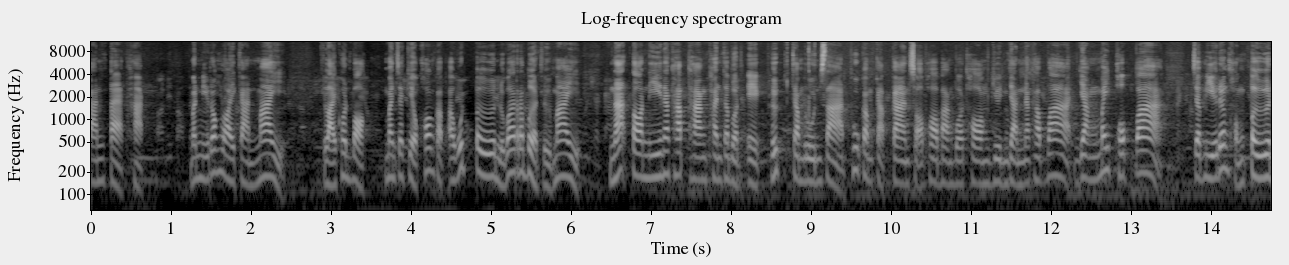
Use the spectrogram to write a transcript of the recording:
การแตกหัก มันมีร่องรอยการไหม้หลายคนบอกมันจะเกี่ยวข้องกับอาวุธปืนหรือว่าระเบิดหรือไม่ ณตอนนี้นะครับทางพันตำรวจเอกพฤกจำรูนศาสตร์ ผู้กำกับการสพบางบัวทองยืนยันนะครับว่ายังไม่พบว่าจะมีเรื่องของปืน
